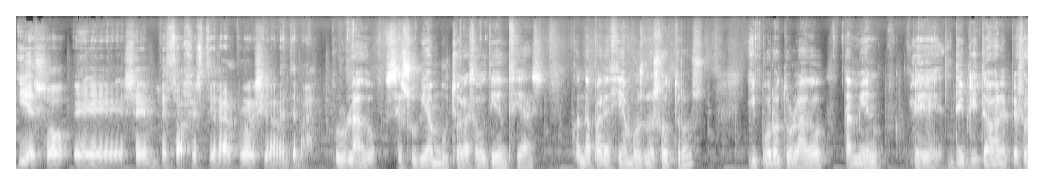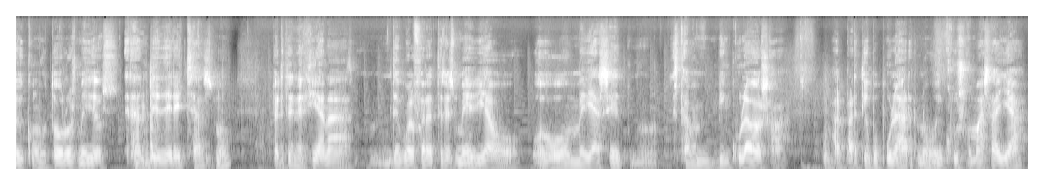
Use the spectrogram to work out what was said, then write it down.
y eso eh, se empezó a gestionar progresivamente mal. Por un lado, se subían mucho las audiencias cuando aparecíamos nosotros y por otro lado también eh, debilitaban el PSOE, como todos los medios eran de derechas, ¿no? pertenecían a, de igual fuera Tres Media o, o Mediaset, ¿no? estaban vinculados a- al Partido Popular, ¿no? incluso más allá,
